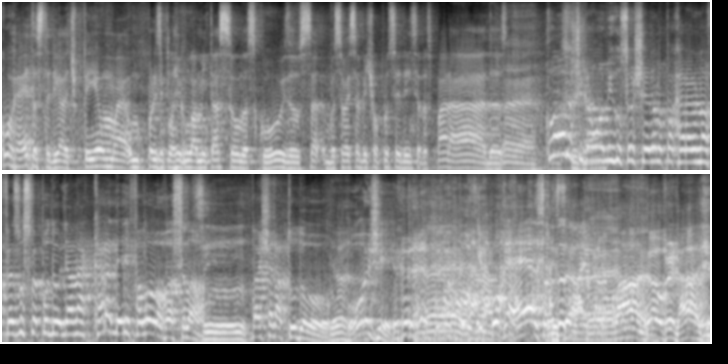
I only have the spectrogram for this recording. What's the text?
corretas, tá ligado? Tipo, tem uma, um, por exemplo, a regulamentação das coisas, você- vai saber, tipo, a procedência das paradas. É. Claro, se tiver um amigo seu cheirando pra caralho na festa, você vai poder olhar na cara dele e falar, ô vacilão, Sim. vai cheirar tudo Aham. hoje? Pô, que porra é essa? Não sei lá. E o cara Exato, fala, ah, não, verdade.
